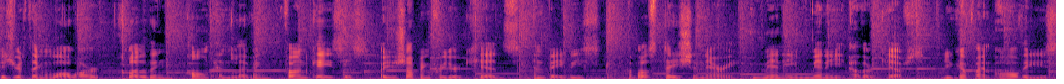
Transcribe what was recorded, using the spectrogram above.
Is your thing wall art, clothing, home and living, phone cases? Are you shopping for your kids and babies? How about stationery? Many, many other gifts. You can find all these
